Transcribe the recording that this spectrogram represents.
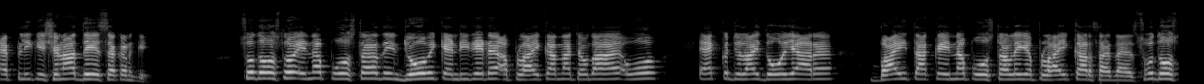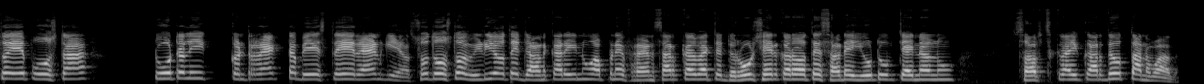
ਐਪਲੀਕੇਸ਼ਨਾਂ ਦੇ ਸਕਣਗੇ। ਸੋ ਦੋਸਤੋ, ਇਹਨਾਂ ਪੋਸਟਾਂ ਦੇ ਜੋ ਵੀ ਕੈਂਡੀਡੇਟ ਅਪਲਾਈ ਕਰਨਾ ਚਾਹੁੰਦਾ ਹੈ, ਉਹ 1 ਜੁਲਾਈ 2022 ਤੱਕ ਇਹਨਾਂ ਪੋਸਟਾਂ ਲਈ ਅਪਲਾਈ ਕਰ ਸਕਦਾ ਹੈ। ਸੋ ਦੋਸਤੋ, ਇਹ ਪੋਸਟਾਂ ਟੋਟਲੀ ਕੰਟਰੈਕਟ ਬੇਸ ਤੇ ਰਹਿਣਗੀਆਂ। ਸੋ ਦੋਸਤੋ ਵੀਡੀਓ ਤੇ ਜਾਣਕਾਰੀ ਨੂੰ ਆਪਣੇ ਫਰੈਂਡ ਸਰਕਲ ਵਿੱਚ ਜਰੂਰ ਸ਼ੇਅਰ ਕਰੋ ਅਤੇ ਸਾਡੇ YouTube ਚੈਨਲ ਨੂੰ ਸਬਸਕ੍ਰਾਈਬ ਕਰ ਦਿਓ। ਧੰਨਵਾਦ।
